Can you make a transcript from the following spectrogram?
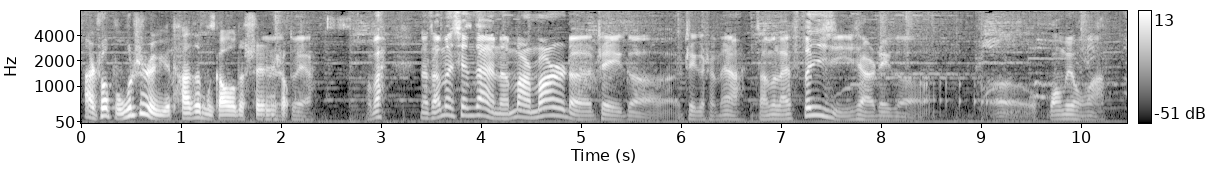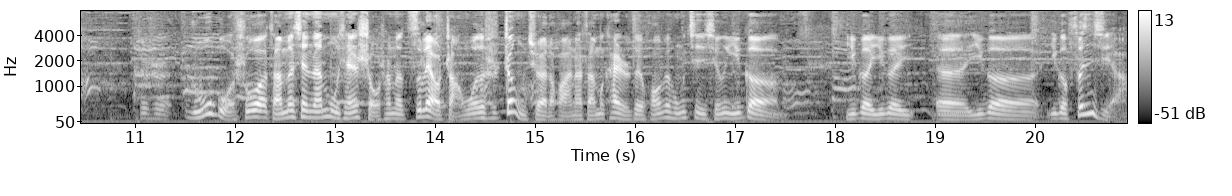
按说不至于他这么高的身手。对呀，好吧。那咱们现在呢，慢慢的这个这个什么呀？咱们来分析一下这个呃黄飞鸿啊，就是如果说咱们现在目前手上的资料掌握的是正确的话，那咱们开始对黄飞鸿进行一个一个一个呃一个一个分析啊。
